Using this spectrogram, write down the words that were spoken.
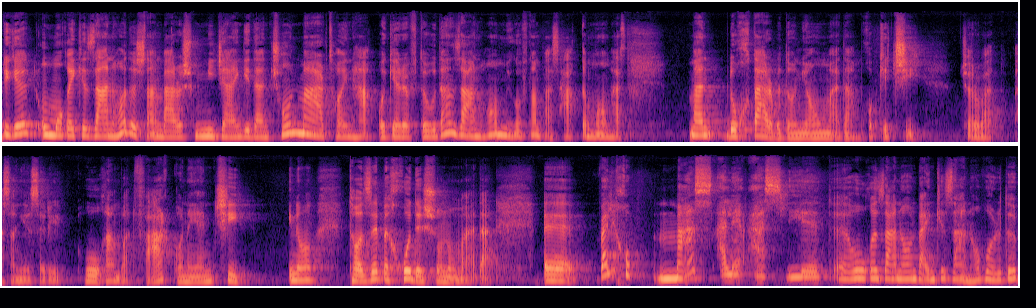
دیگه اون موقعی که زنها داشتن براش میجنگیدن چون مردها این حق رو گرفته بودن زنها می‌گفتن پس حق مام هست. من دختر به دنیا اومدم. خب که چی؟ چرا باید اصلا یه سری حقوقم باید فرق کنه؟ یعنی چی؟ اینو تازه به خودشون اومدن. ولی خب مسئله اصلی حقوق زنان و اینکه زنها وارد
